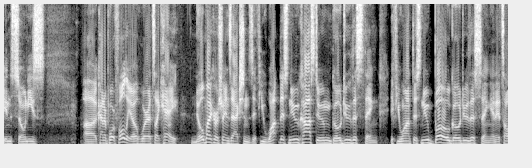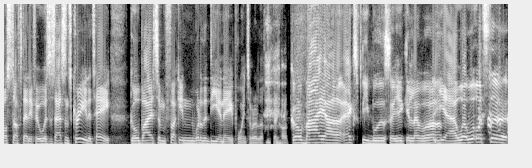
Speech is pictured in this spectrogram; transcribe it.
in Sony's uh, kind of portfolio where it's like, hey, no microtransactions. If you want this new costume, go do this thing. If you want this new bow, go do this thing. And it's all stuff that if it was Assassin's Creed, it's hey, go buy some fucking what are the DNA points or whatever the fuck they're called. go buy uh XP boost so you can level up. yeah, what- what's the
